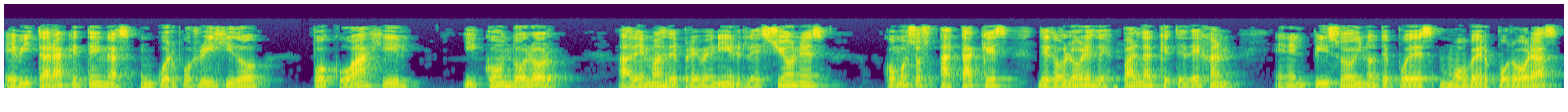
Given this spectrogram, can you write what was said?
evitará que tengas un cuerpo rígido, poco ágil y con dolor, además de prevenir lesiones como esos ataques de dolores de espalda que te dejan en el piso y no te puedes mover por horas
